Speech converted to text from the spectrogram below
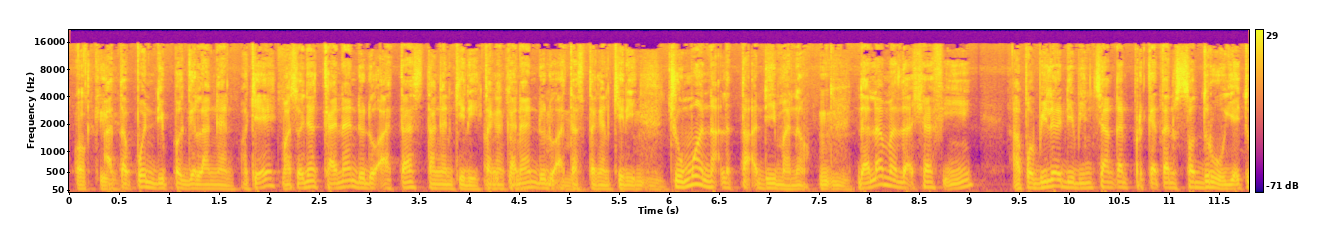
Okey. Ataupun di pergelangan Okey? Maksudnya kanan duduk atas tangan kiri Tangan kanan duduk atas tangan kiri. Cuma nak letak di mana? Mm-mm. Dalam mazhab syafi'i Apabila dibincangkan perkataan sadru iaitu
